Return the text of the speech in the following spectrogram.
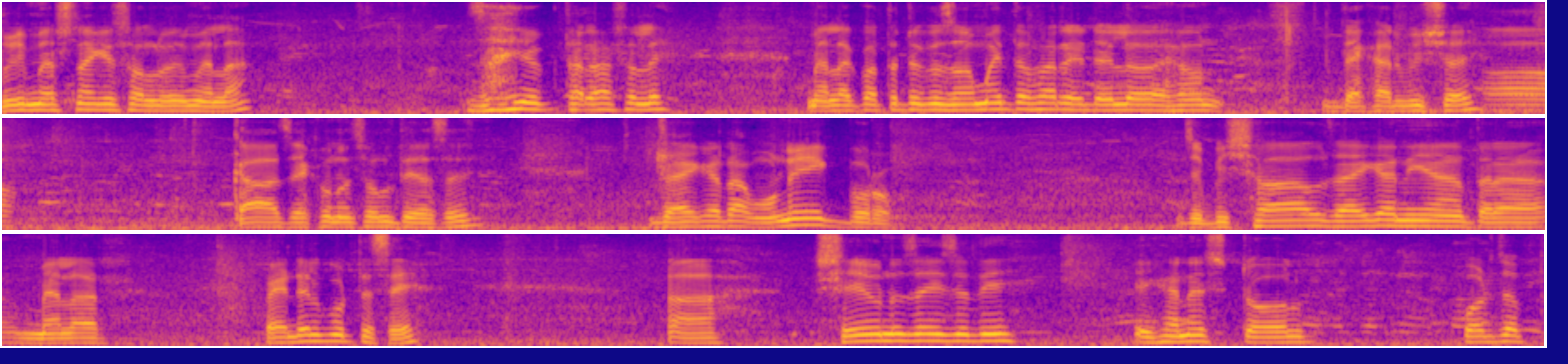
দুই মাস নাকি চলবে মেলা। যাই হোক তারা আসলে মেলা কতটুকু জমাইতে পারে এটা হলো এখন দেখার বিষয়। কাজ এখনও চলতে আছে। জায়গাটা অনেক বড়। যে বিশাল জায়গা নিয়ে তারা মেলার প্যান্ডেল করতেছে। সেই অনুযায়ী যদি এখানে স্টল পর্যাপ্ত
